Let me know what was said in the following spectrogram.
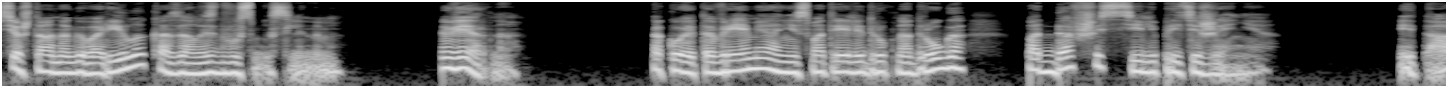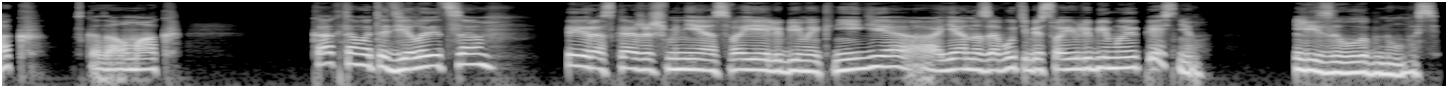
Все, что она говорила, казалось двусмысленным. «Верно», Какое-то время они смотрели друг на друга, поддавшись силе притяжения. «Итак», — сказал Мак, — «как там это делается? Ты расскажешь мне о своей любимой книге, а я назову тебе свою любимую песню». Лиза улыбнулась.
